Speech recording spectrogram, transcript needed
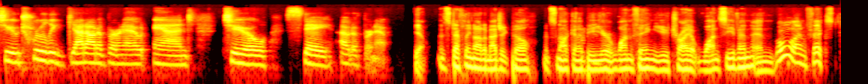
to truly get out of burnout and to stay out of burnout? Yeah, it's definitely not a magic pill. It's not going to be your one thing. You try it once, even, and oh, I'm fixed.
